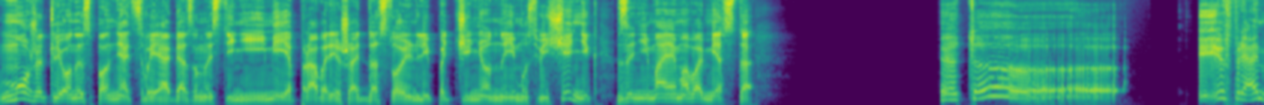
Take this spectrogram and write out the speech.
Может ли он исполнять свои обязанности, не имея права решать, достоин ли подчиненный ему священник занимаемого места? Это и впрямь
